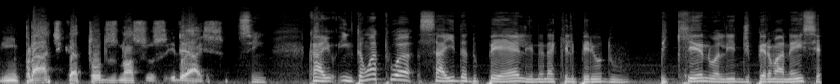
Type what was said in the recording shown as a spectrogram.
em prática todos os nossos ideais. Sim. Caio, então a tua saída do PL né, naquele período pequeno ali de permanência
